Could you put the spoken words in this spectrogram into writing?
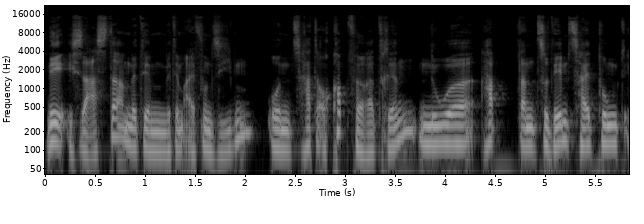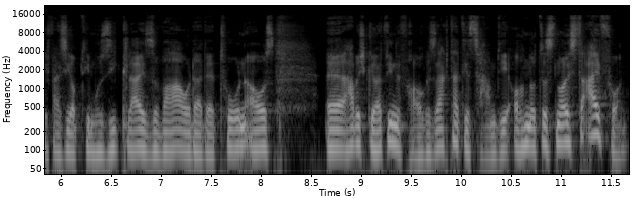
nee ich saß da mit dem mit dem iPhone 7 und hatte auch Kopfhörer drin nur hab dann zu dem Zeitpunkt ich weiß nicht ob die Musik leise war oder der Ton aus äh, habe ich gehört wie eine Frau gesagt hat jetzt haben die auch nur das neueste iPhone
